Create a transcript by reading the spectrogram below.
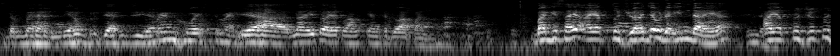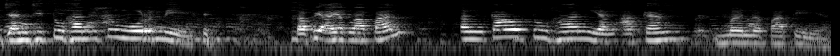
the man yang berjanji The ya. man who is the man. Ya, nah itu ayat yang ke-8. Bagi saya ayat 7 aja udah indah ya. Ayat 7 tuh janji Tuhan itu murni. Tapi ayat 8 engkau Tuhan yang akan menepatinya.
